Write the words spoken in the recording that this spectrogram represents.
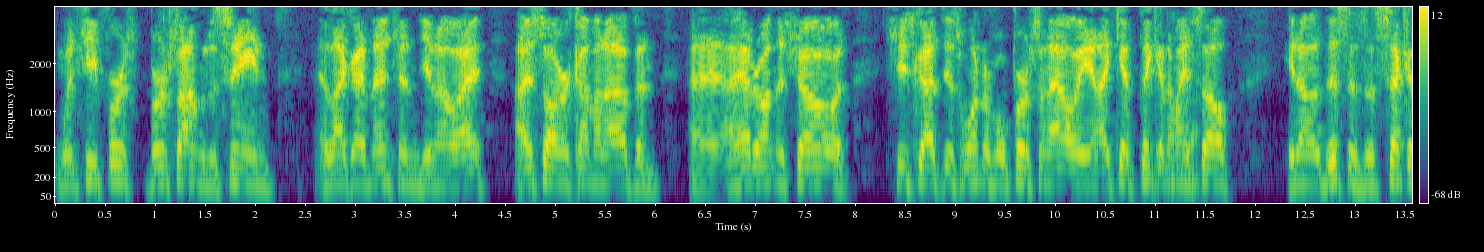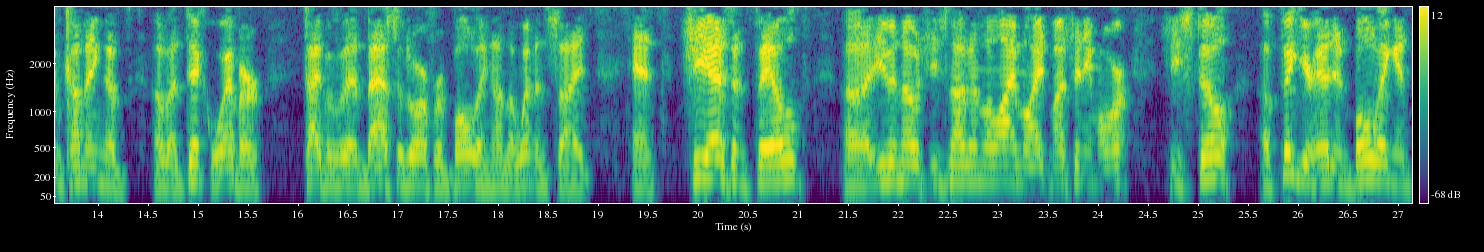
When she first burst onto the scene, like I mentioned, you know, I, I saw her coming up and uh, I had her on the show and she's got this wonderful personality. And I kept thinking to oh, myself, yeah. you know, this is the second coming of, of a Dick Weber type of ambassador for bowling on the women's side. And she hasn't failed, uh, even though she's not in the limelight much anymore. She's still a figurehead in bowling and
